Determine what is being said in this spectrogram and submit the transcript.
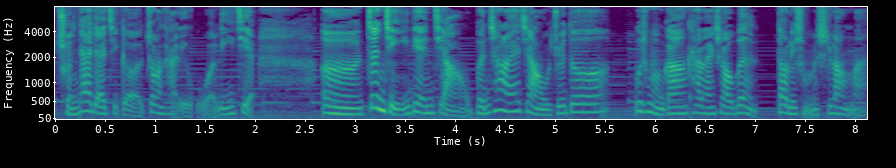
存在在这个状态里，我理解，嗯，正经一点讲，本质上来讲，我觉得为什么我们刚刚开玩笑问到底什么是浪漫？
